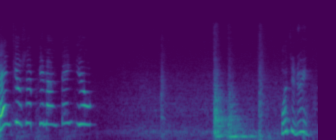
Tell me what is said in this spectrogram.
Thank you, Chef Kinan. Thank you. What are you doing?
